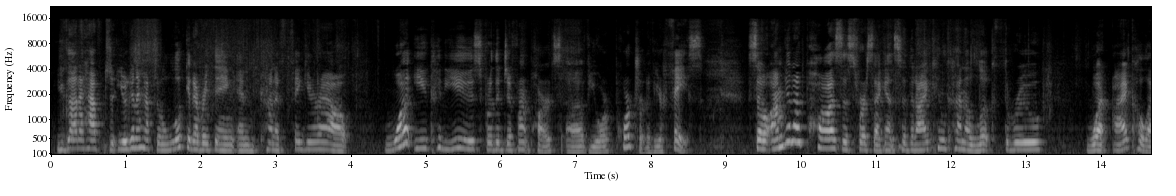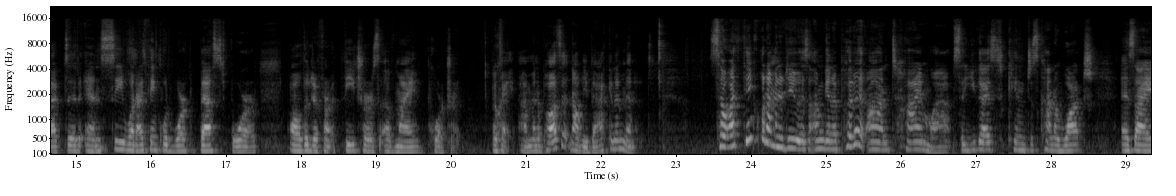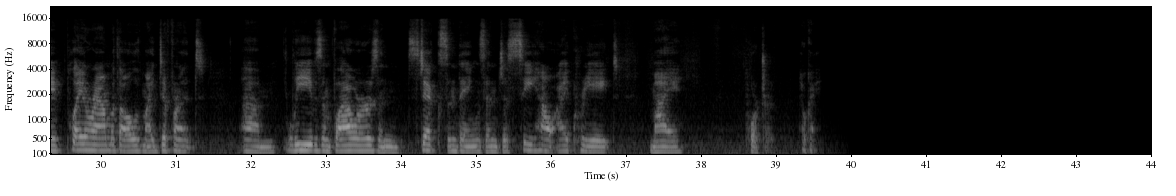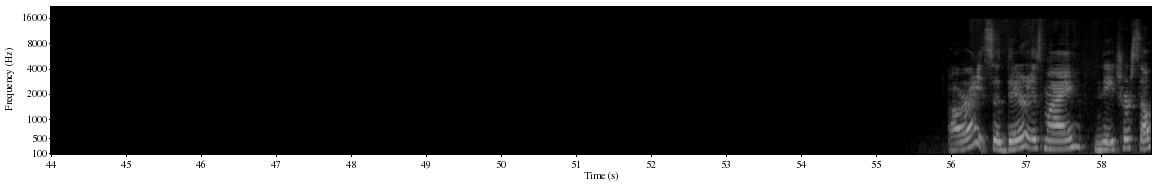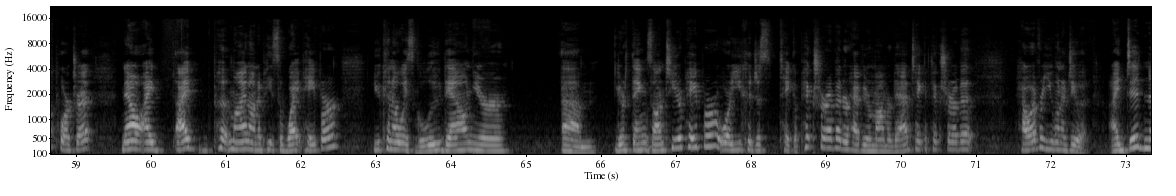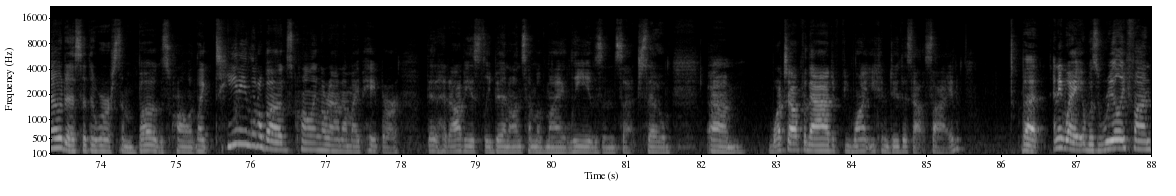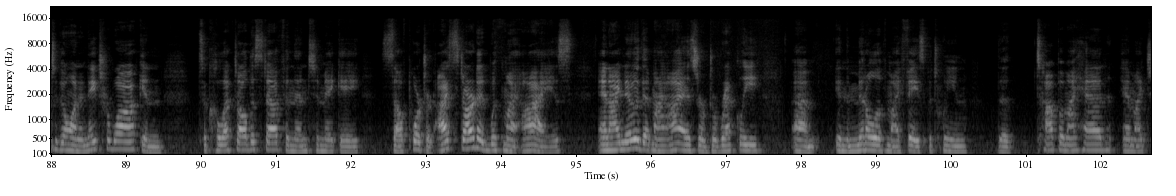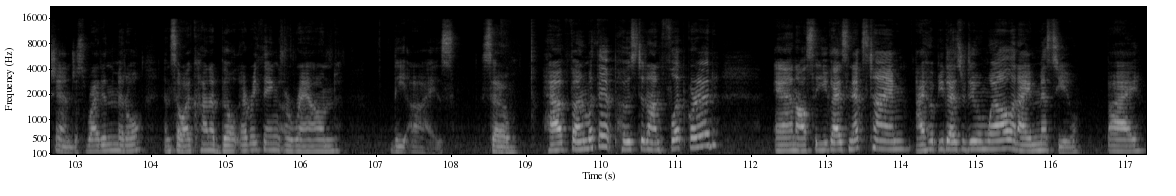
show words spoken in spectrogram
you gotta have to, you're gonna have to look at everything and kind of figure out what you could use for the different parts of your portrait, of your face. So I'm gonna pause this for a second so that I can kind of look through what I collected and see what I think would work best for all the different features of my portrait. Okay, I'm gonna pause it and I'll be back in a minute. So I think what I'm going to do is I'm going to put it on time lapse so you guys can just kind of watch as I play around with all of my different um, leaves and flowers and sticks and things and just see how I create my portrait. All right, so there is my nature self-portrait. Now I, I put mine on a piece of white paper. You can always glue down your, um, your things onto your paper or you could just take a picture of it or have your mom or dad take a picture of it. However you want to do it. I did notice that there were some bugs crawling, like teeny little bugs crawling around on my paper that had obviously been on some of my leaves and such. So um, watch out for that. If you want, you can do this outside. But anyway, it was really fun to go on a nature walk and to collect all this stuff and then to make a self-portrait. I started with my eyes and I know that my eyes are directly um, in the middle of my face between the top of my head and my chin, just right in the middle. And so I kind of built everything around the eyes. So have fun with it. Post it on Flipgrid and I'll see you guys next time. I hope you guys are doing well and I miss you. Bye.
